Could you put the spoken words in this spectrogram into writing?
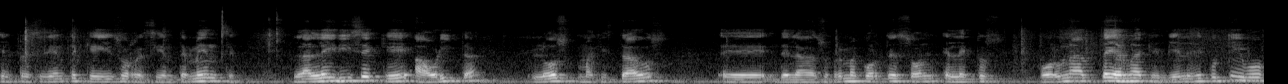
el presidente que hizo recientemente. La ley dice que ahorita los magistrados eh, de la Suprema Corte son electos por una terna que envía el Ejecutivo,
